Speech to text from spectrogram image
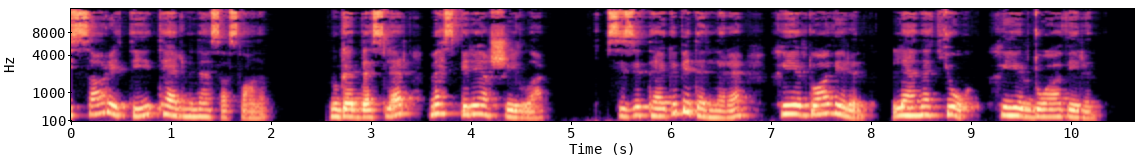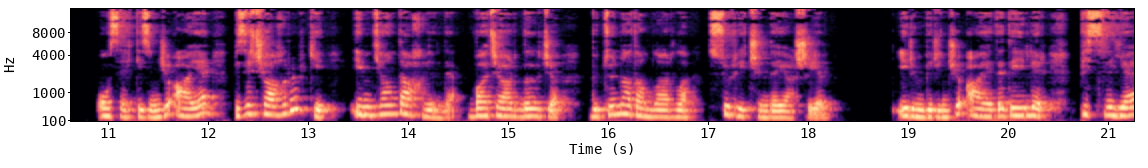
israr etdiyi təliminə əsaslanıb. Müqəddəslər məhz belə yaşayırlar. Sizi təqib edənlərə xeyir dua verin, lənət yox, xeyir dua verin. 18-ci ayə bizi çağırır ki, imkan daxilində bacardıqca bütün adamlarla sülh içində yaşayın. 21-ci ayədə deyilir: "Pisliyə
